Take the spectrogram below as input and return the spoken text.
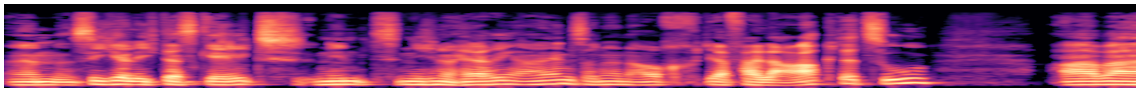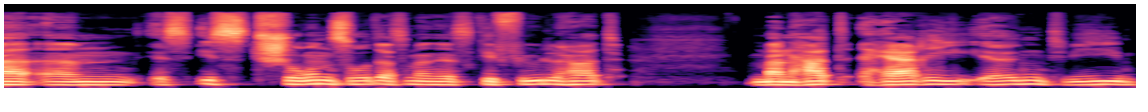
Ähm, sicherlich das Geld nimmt nicht nur Harry ein, sondern auch der Verlag dazu. Aber ähm, es ist schon so, dass man das Gefühl hat, man hat Harry irgendwie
